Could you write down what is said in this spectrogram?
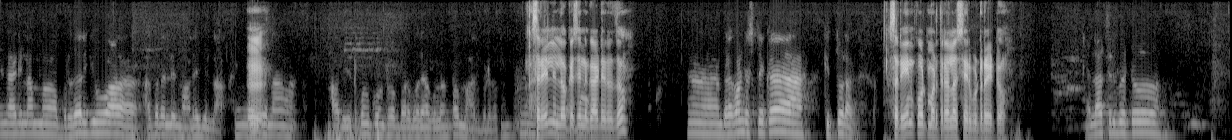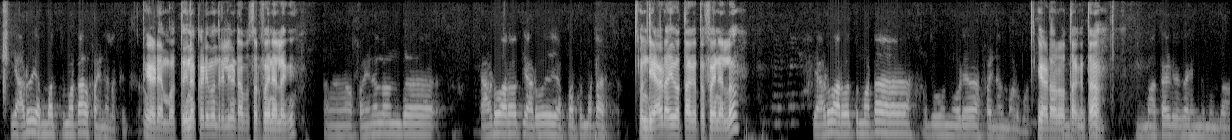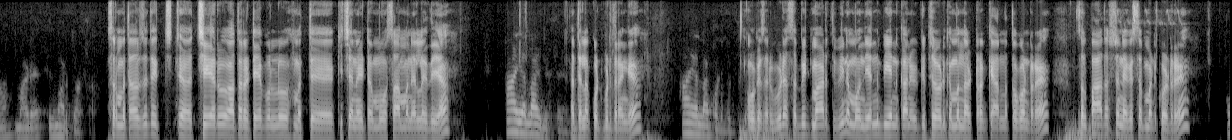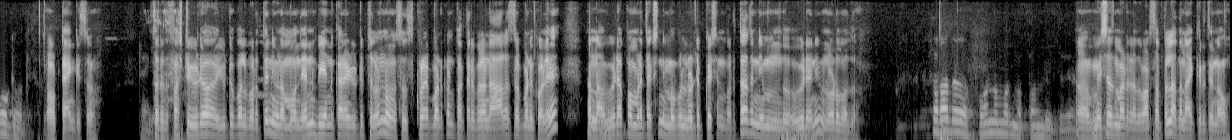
ಹಿಂಗಾಗಿ ನಮ್ಮ ಬ್ರದರ್ಗೂ ಅದರಲ್ಲಿ ನಾಲೆಜ್ ಇಲ್ಲ. ಹಿಂಗಾಗಿ ನಾ ಅದು ಇಟ್ಕೊಂಡು ಕೊಂಡ್ರೆ ಬರಬರಿ ಆಗೋಲ್ಲ ಅಂತ ಮಾರ್ಬಿಡ್ಬೇಕು ಸರ್ ಎಲ್ಲಿ ಲೊಕೇಶನ್ ಗಾಡಿ ಇರೋದು? ಬೆಳಗಾವಿ ಡಿಸ್ಟಿಕ್ ಕಿತ್ತೂರಾಗ. ಸರ್ ಏನು ಕೋಟ್ ಮಾಡ್ತೀರಲ್ಲ ಸೇರಿಬಿಟ್ಟು ರೇಟು ಎಲ್ಲ ಸೇರಿಬಿಟ್ಟು ಎರಡು ಎಂಬತ್ತು ಮಟ ಫೈನಲ್ ಆಕೈತೆ ಸರ್. ಎರಡು ಎಂಬತ್ತು. ಇನ್ನೂ ಕಡಿಮೆ ಅಂದ್ರೆ ಎಲ್ಲಿ ಗಂಟೆ ಸರ್ ಫೈನಲ್ ಆಗಿ? ಫೈನಲ್ ಒಂದು ಎರಡು ಅರವತ್ತು ಎರಡು ಎಪ್ಪತ್ತು ಮಟ ಒಂದು ಎರಡು ಐವತ್ತು ಆಗುತ್ತೆ ಫೈನಲ್ಲು ಎರಡು ಅರವತ್ತು ಮಟ ಅದು ನೋಡಿ ಫೈನಲ್ ಮಾಡ್ಬೋದು. ಎರಡು ಅರವತ್ತು ಆಗುತ್ತಾ? ಮಾತಾಡಿದ್ರೆ ಹಿಂದೆ ಮುಂದೆ ಮಾಡಿ ಇದು ಮಾಡ್ತೀವಿ ಸರ್. ಸರ್ ಮತ್ತೆ ಅದ್ರ ಜೊತೆ ಚೇರು ಆ ಥರ ಟೇಬಲ್ಲು ಮತ್ತೆ ಕಿಚನ್ ಐಟಮು ಸಾಮಾನೆಲ್ಲ ಇದೆಯಾ? ಹಾಂ ಎಲ್ಲ ಇದೆ ಸರ್. ಅದೆಲ್ಲ ಕೊಟ್ಬಿಡ್ತಾರೆ ಹಂಗೆ? ಹಾಂ ಎಲ್ಲ ಓಕೆ ಸರ್ ವಿಡಿಯೋ ಸಬ್ಮಿಟ್ ಮಾಡ್ತೀವಿ. ನಮ್ಮ ಒಂದು N B N Kannada YouTube ಸಲ ಹುಡ್ಕೊಂಬಂದು ಆ ಟ್ರಕ್ ಯಾರನ್ನ ತೊಗೊಂಡ್ರೆ ಸ್ವಲ್ಪ ಆದಷ್ಟು ನೆಗೆಸಪ್ ಮಾಡಿಕೊಡ್ರಿ. Okay okay okay thank you sir Thank sir ಇದು ಫಸ್ಟ್ ವಿಡಿಯೋ ಯೂಟ್ಯೂಬಲ್ಲಿ ಬರುತ್ತೆ. ನೀವು ನಮ್ಮ ಒಂದು N B N Kannada YouTube channel subscribe ಮಾಡ್ಕೊಂಡು ಪಕ್ಕದ ಬೆಲ್ಲ ಆಲ್ ಸಬ್ ಮಾಡ್ಕೊಳ್ಳಿ. ನಾವು ವಿಡಿಯೋ ಅಪ್ಲೋಡ್ ಮಾಡಿದ ತಕ್ಷಣ ನಿಮ್ಮ ಮೊಬೈಲ್ ನೋಟಿಫಿಕೇಶನ್ ಬರುತ್ತೆ. ಅದು ನಿಮ್ಮದು ವಿಡಿಯೋ ನೀವು ನೋಡ್ಬೋದು. ಸರ್ ಅದು ಫೋನ್ ನಂಬರ್ ಮತ್ತೊಂದು ಇದೆ ಮೆಸೇಜ್ ಮಾಡಿರಿ ಅದು ವಾಟ್ಸಪ್ಪಲ್ಲಿ ಅದನ್ನ ಹಾಕಿರ್ತೀವಿ ನಾವು.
